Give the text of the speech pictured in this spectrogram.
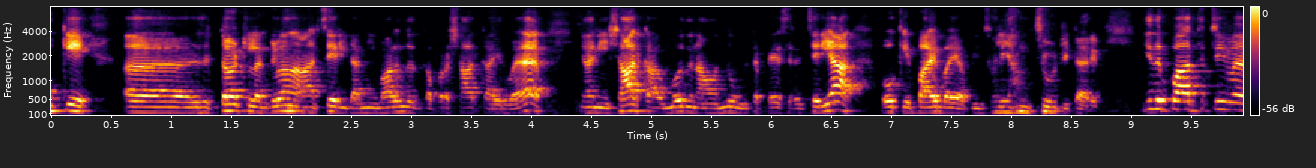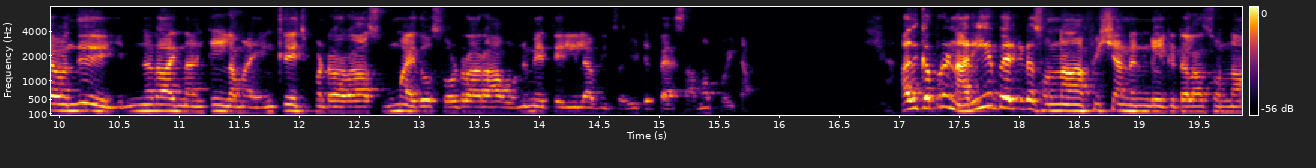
ஓகே டேர்ட்டில் அங்கிள் சரிடா நீ வளர்ந்ததுக்கு அப்புறம் ஷார்க் ஆயிடுவ நீ ஷார்க் ஆகும்போது நான் வந்து உங்ககிட்ட பேசுறேன். சரியா? ஓகே பாய் பாய் அப்படின்னு சொல்லி அமுச்சு விட்டுட்டாரு. இது பார்த்துட்டு இவன் வந்து என்னடா இந்த அங்கிள் நம்மளை என்கரேஜ் பண்றாரா? சும்மா ஏதோ சொல்றாரா? ஒண்ணுமே தெரியல அப்படின்னு சொல்லிட்டு பேசாம போயிட்டான். அதுக்கப்புறம் நிறைய பேர்கிட்ட சொன்னா ஃபிஷ் அண்ணன்கள் கிட்ட எல்லாம் சொன்னா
